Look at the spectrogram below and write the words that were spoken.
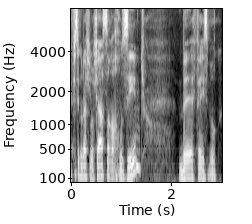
0.13 אחוזים בפייסבוק.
